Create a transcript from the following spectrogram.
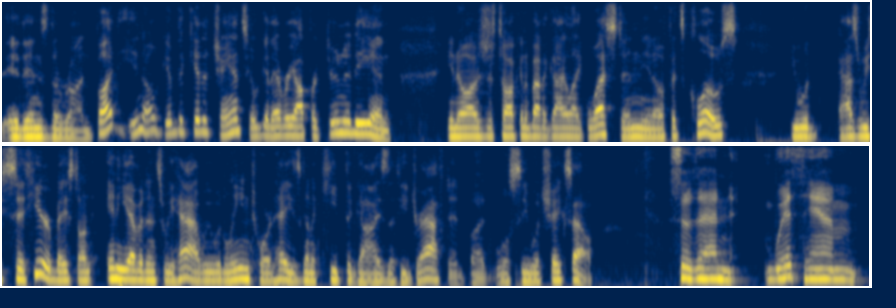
it ends the run. But you know, give the kid a chance. He'll get every opportunity. And you know, I was just talking about a guy like Weston. You know, if it's close, you would, as we sit here, based on any evidence we have, we would lean toward, hey, he's going to keep the guys that he drafted. But we'll see what shakes out. So then, with him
